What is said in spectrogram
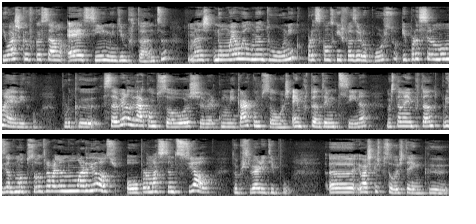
Eu acho que a vocação é sim muito importante, mas não é o elemento único para se conseguir fazer o curso e para ser um bom médico. Porque saber lidar com pessoas, saber comunicar com pessoas é importante em medicina, mas também é importante, por exemplo, uma pessoa que trabalha num lar de idosos ou para uma assistente social. Estão a perceber? E tipo, uh, eu acho que as pessoas têm que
